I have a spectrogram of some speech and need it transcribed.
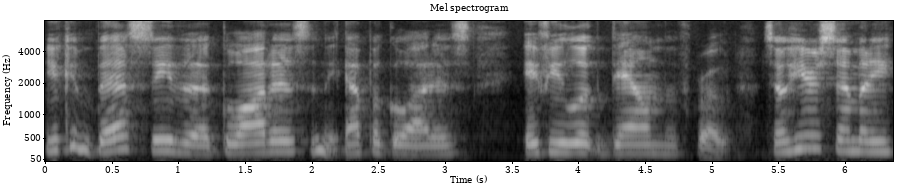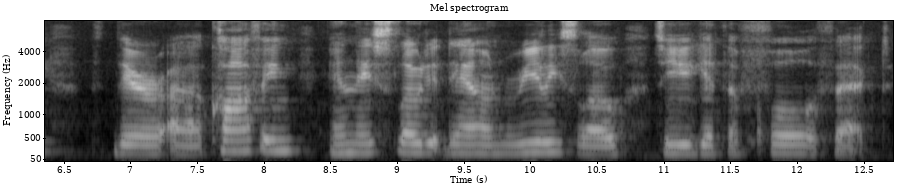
You can best see the glottis and the epiglottis if you look down the throat. So here's somebody, they're uh, coughing and they slowed it down really slow so you get the full effect.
